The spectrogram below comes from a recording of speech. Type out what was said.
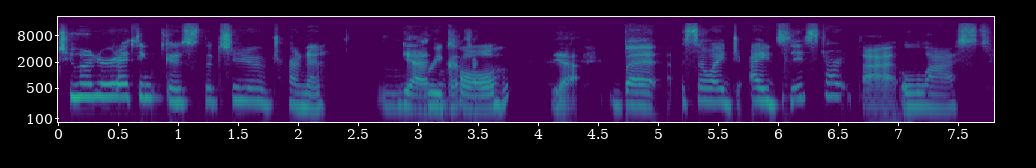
200, I think is the two. I'm trying to yeah, recall. Right. Yeah. But so I I did start that last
